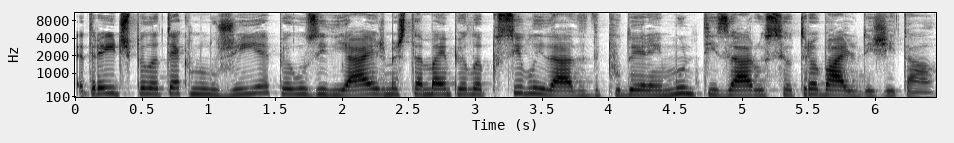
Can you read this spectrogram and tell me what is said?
atraídos pela tecnologia, pelos ideais, mas também pela possibilidade de poderem monetizar o seu trabalho digital.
